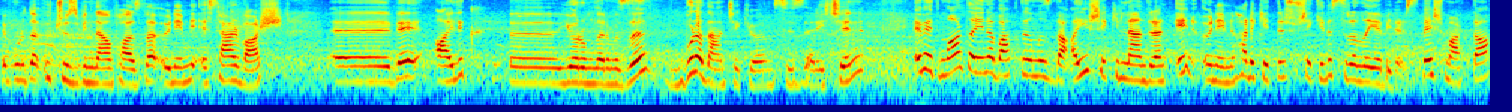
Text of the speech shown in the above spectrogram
Ve burada 300 binden fazla önemli eser var. Ee, ve aylık e, yorumlarımızı buradan çekiyorum sizler için. Evet Mart ayına baktığımızda ayı şekillendiren en önemli hareketleri şu şekilde sıralayabiliriz. 5 Mart'ta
